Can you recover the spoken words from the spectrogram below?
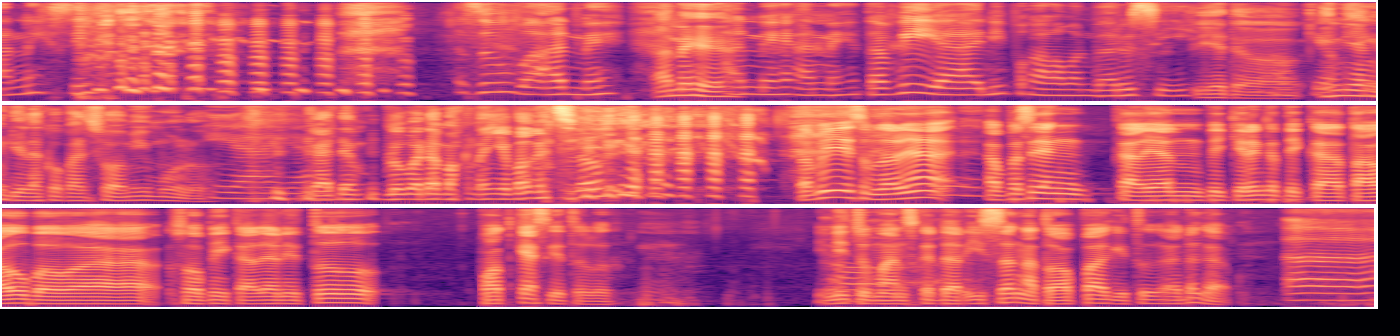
Hmm, aneh sih. Sumpah aneh. Aneh ya? Aneh, aneh. Tapi ya ini pengalaman baru sih. Iya dong. Oke, ini oke. yang dilakukan suamimu loh. Iya, iya. Nggak ada, belum ada maknanya banget sih. Tapi sebenarnya apa sih yang kalian pikirin ketika tahu bahwa suami kalian itu podcast gitu loh? Ini cuman sekedar iseng atau apa gitu? Ada nggak? eh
